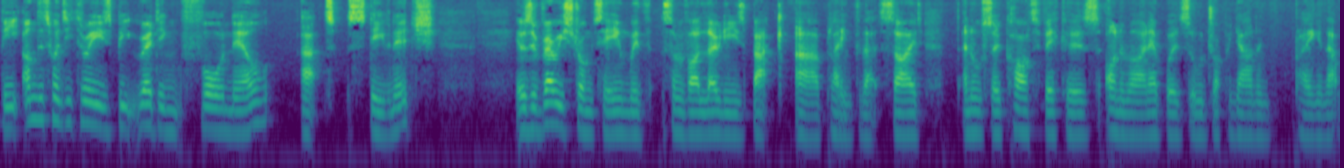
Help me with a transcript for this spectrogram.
The under 23s beat Reading 4 0 at Stevenage. It was a very strong team with some of our loanies back uh, playing for that side, and also Carter Vickers, Onomah, and Edwards all dropping down and playing in that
